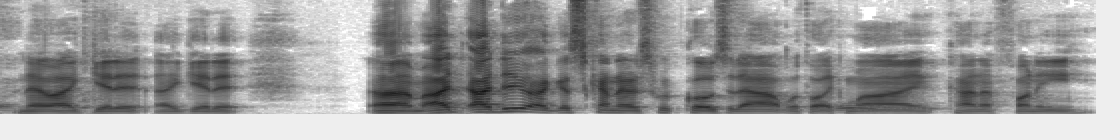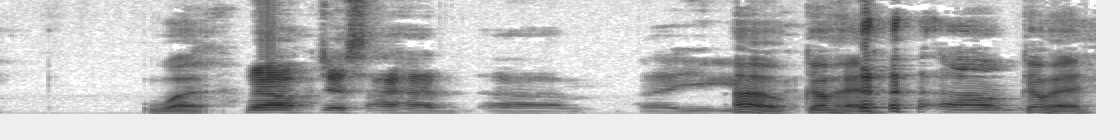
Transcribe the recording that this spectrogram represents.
no, I get it. I get it. Um, I, I do. I guess kind of just close it out with like my kind of funny. What? No, just I had. Um, uh, you, you Oh, go ahead. um, Go ahead.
